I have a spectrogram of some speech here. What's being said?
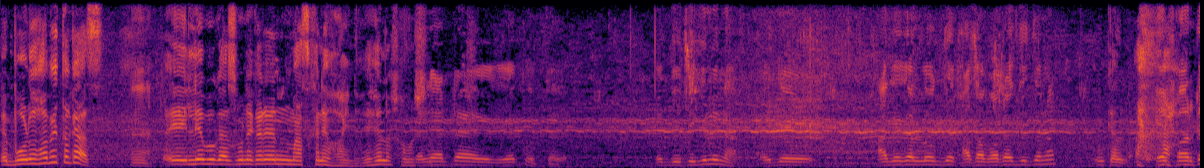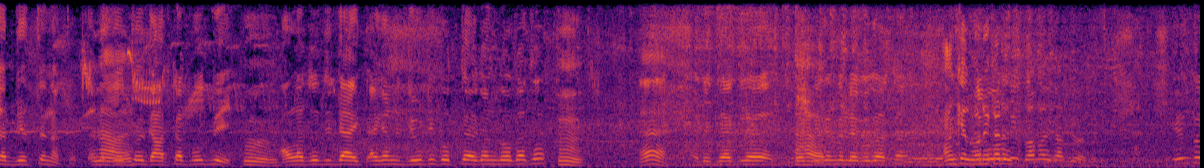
এ বড় হবে তো গাছ? হ্যাঁ। এই লেবু গাছ মনে করেন মাঝখানে হয় না এই হলো সমস্যা। তাহলে একটা ইয়ে করতে হবে। দিতে গেলি না ওই যে আগেকার লোক যে খাঁচা বসাই দিত না এ সরকার দিচ্ছে না তো। না। তো তুই গাছটা পুঁতবি। হুম। আল্লাহ যদি দেয় এখানে ডিউটি করতে এখানে লোক আছে। হুম। হ্যাঁ এটি দেখলে দেখবি কিন্তু লেবু গাছটা। আঙ্কেল মনে করেন সবাই হবে কিন্তু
